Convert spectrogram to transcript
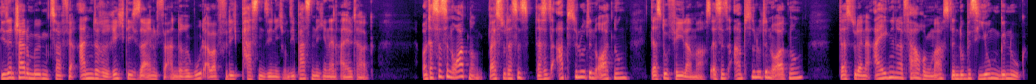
Diese Entscheidungen mögen zwar für andere richtig sein und für andere gut, aber für dich passen sie nicht und sie passen nicht in deinen Alltag. Und das ist in Ordnung. Weißt du, das ist, das ist absolut in Ordnung, dass du Fehler machst. Es ist absolut in Ordnung, dass du deine eigenen Erfahrungen machst, denn du bist jung genug.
